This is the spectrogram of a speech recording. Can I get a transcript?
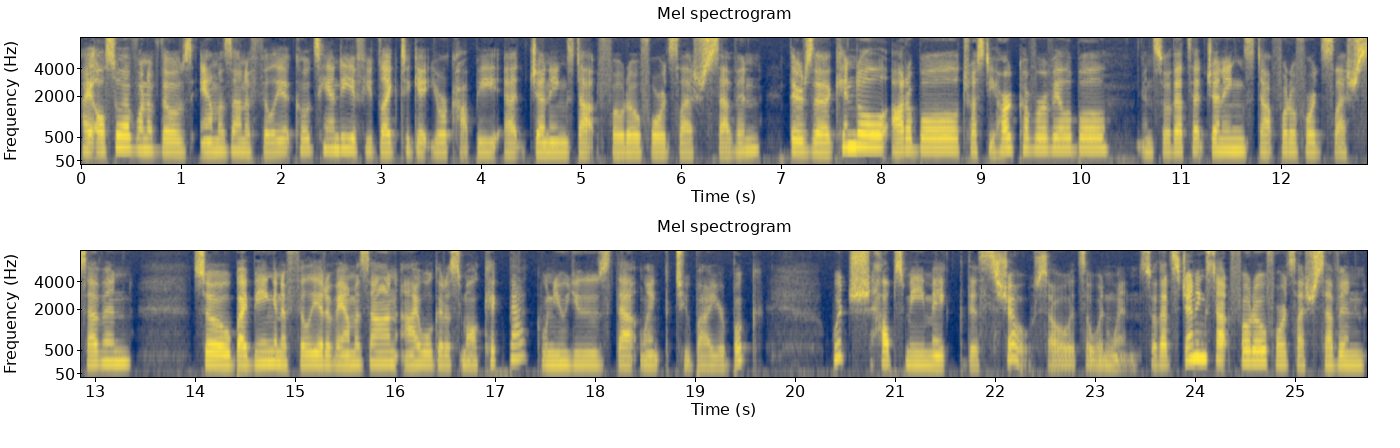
I also have one of those Amazon affiliate codes handy if you'd like to get your copy at jennings.photo forward slash seven. There's a Kindle, Audible, trusty hardcover available. And so that's at jennings.photo forward slash seven. So by being an affiliate of Amazon, I will get a small kickback when you use that link to buy your book, which helps me make this show. So it's a win win. So that's jennings.photo forward slash seven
